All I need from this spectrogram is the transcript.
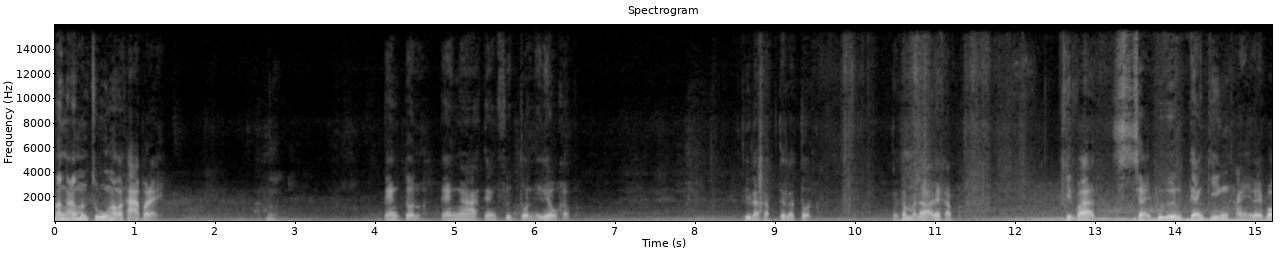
บางครั้งมันสูงเขาก็ท่าบ่ได้แต่งต้นแต่งงาแต่งฝืดต้นให้เร็วครับ ที่ละครับ แต่ละต้นธรรมดาเลยครับ คิดว่าใส่ผู้อื่นแต่งกิ่งให้ไรบ่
